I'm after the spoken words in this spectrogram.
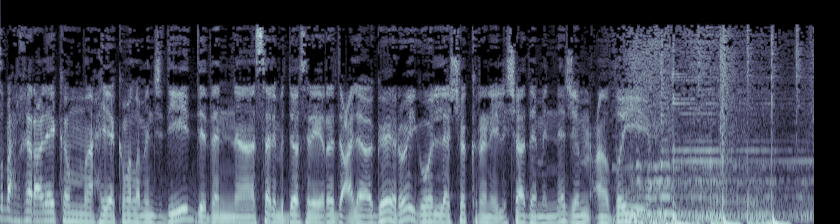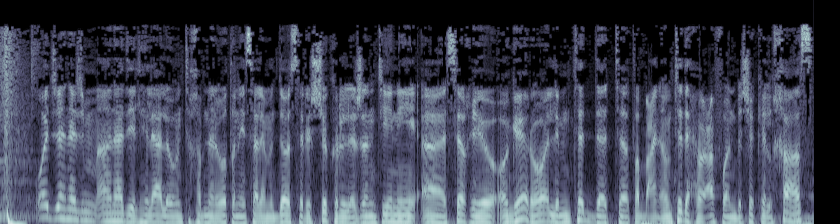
صباح الخير عليكم. حياكم الله من جديد. اذا سالم الدوسري يرد على أغويرو يقول شكرا للاشاده من نجم عظيم. وجه نجم نادي الهلال ومنتخبنا الوطني سالم الدوسري الشكر للأرجنتيني آه، سيرغيو أغويرو اللي امتدت طبعا أو امتدحوا عفوا بشكل خاص.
